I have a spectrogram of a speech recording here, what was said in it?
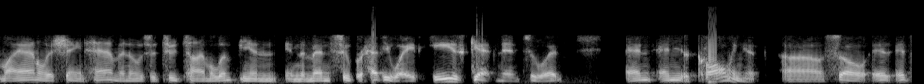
my analyst Shane Hamman, who was a two-time Olympian in the men's super heavyweight, he's getting into it, and and you're calling it. Uh, so it, it's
